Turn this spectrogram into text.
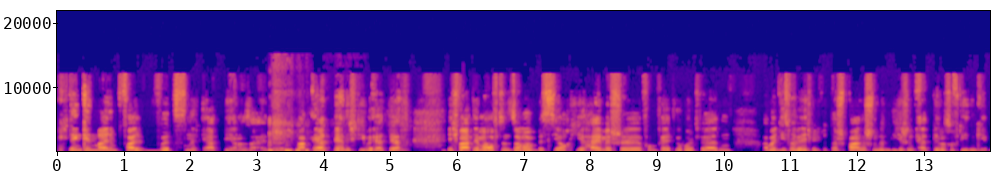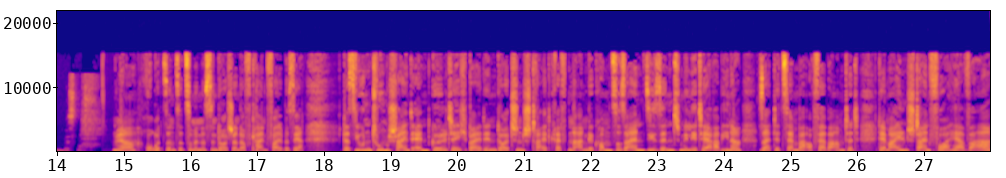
Ich denke, in meinem Fall wird es eine Erdbeere sein. Also ich mag Erdbeeren, ich liebe Erdbeeren. Ich warte immer auf den Sommer, bis sie auch hier heimisch äh, vom Feld geholt werden. Aber diesmal werde ich mich mit einer spanischen oder griechischen Erdbeere zufrieden geben müssen. Ja, rot sind sie zumindest in Deutschland auf keinen Fall bisher. Das Judentum scheint endgültig bei den deutschen Streitkräften angekommen zu sein. Sie sind Militärrabbiner, seit Dezember auch verbeamtet. Der Meilenstein vorher war,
